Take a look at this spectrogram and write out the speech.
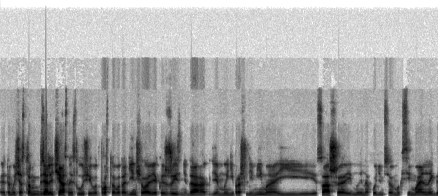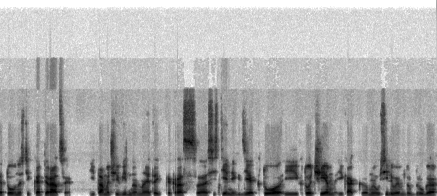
это мы сейчас там взяли частный случай, вот просто вот один человек из жизни, да, где мы не прошли мимо, и Саша, и мы находимся в максимальной готовности к кооперации. И там очевидно на этой как раз э, системе, где кто и кто чем, и как мы усиливаем друг друга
